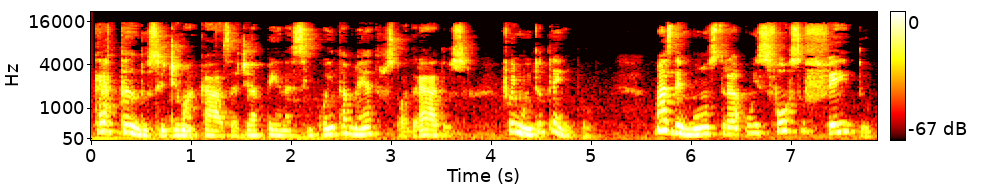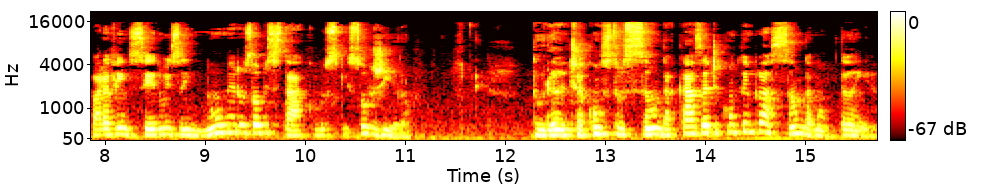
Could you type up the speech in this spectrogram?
Tratando-se de uma casa de apenas 50 metros quadrados, foi muito tempo mas demonstra o esforço feito para vencer os inúmeros obstáculos que surgiram. Durante a construção da casa de contemplação da montanha,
